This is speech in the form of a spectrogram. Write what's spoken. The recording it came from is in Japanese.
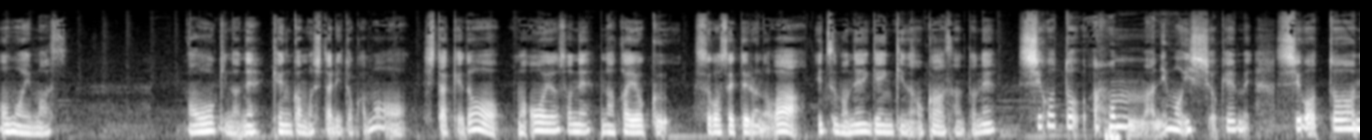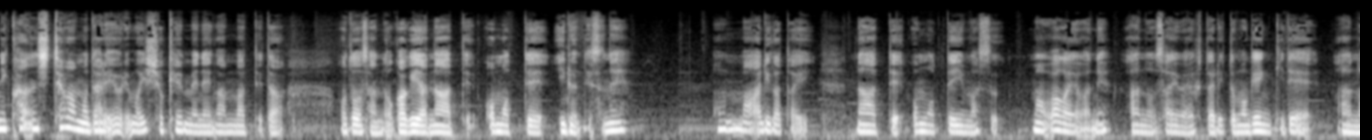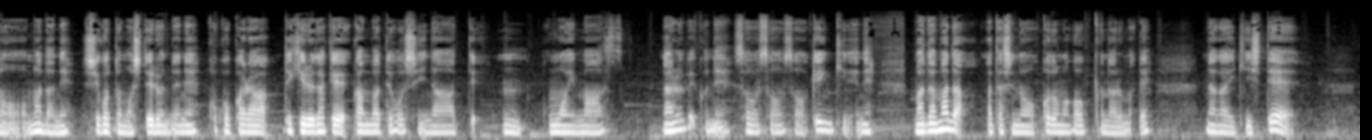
思います。まあ、大きなね、喧嘩もしたりとかもしたけど、まあ、おおよそね、仲良く過ごせてるのは、いつもね、元気なお母さんとね、仕事はほんまにもう一生懸命、仕事に関してはもう誰よりも一生懸命ね、頑張ってたお父さんのおかげやなって思っているんですね。ほんまありがたいなって思っています。まあ我が家はね、あの幸い二人とも元気で、あのまだね、仕事もしてるんでね、ここからできるだけ頑張ってほしいなって、うん、思います。なるべくね、そうそうそう、元気でね、まだまだ私の子供が大きくなるまで長生きして、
